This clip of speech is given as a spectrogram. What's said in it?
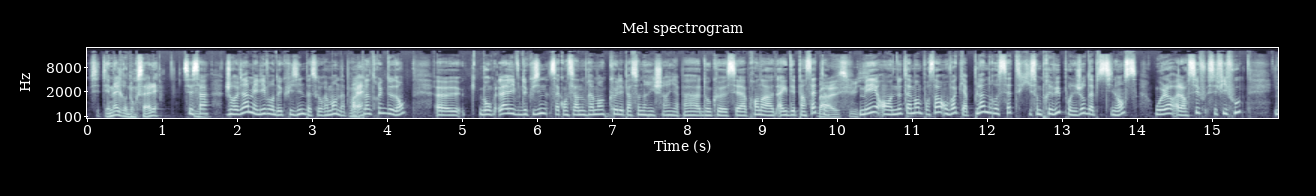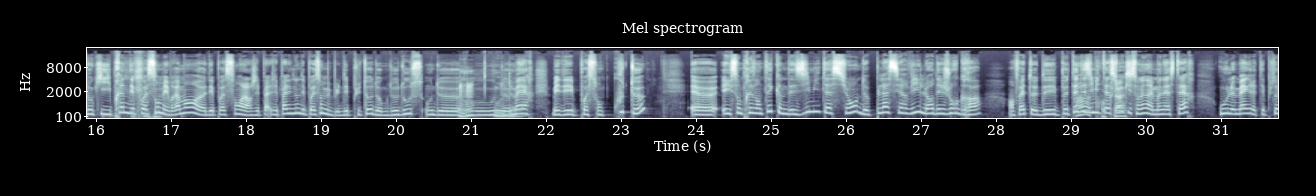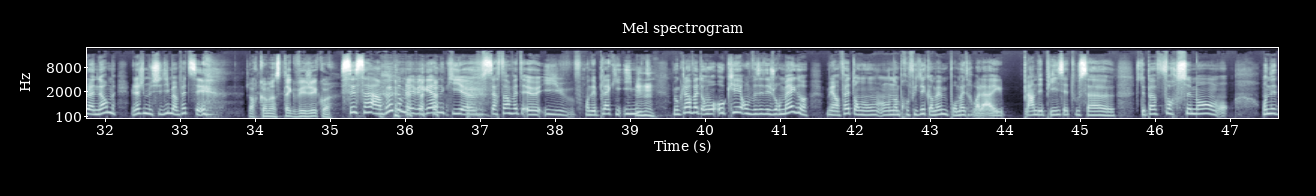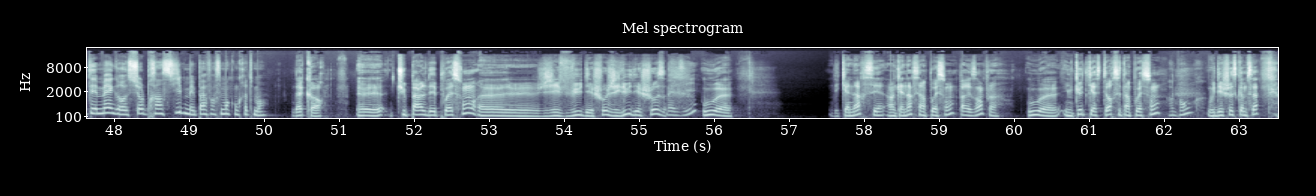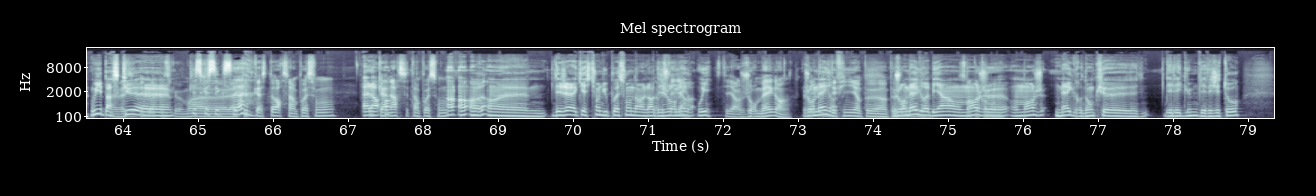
C'était maigre, donc ça allait. C'est ça. Je reviens à mes livres de cuisine parce que vraiment on apprend Ouais. plein de trucs dedans. Euh, bon, là, les livres de cuisine, ça concerne vraiment que les personnes riches. hein. Y a pas, donc euh, c'est à prendre à- avec des pincettes. Bah, oui. Mais en, notamment pour ça, on voit qu'il y a plein de recettes qui sont prévues pour les jours d'abstinence. Ou alors, alors c'est c'est fifou. Donc ils prennent des poissons, mais vraiment euh, des poissons. Alors j'ai pas, j'ai pas les noms des poissons, mais des plutôt donc de douce ou de Mhm. ou Ou de, de- mer, mais des poissons coûteux. Euh, et ils sont présentés comme des imitations de plats servis lors des jours gras. En fait, des peut-être Ah, des trop imitations qui sont nées dans les monastères où le maigre était plutôt la norme. Mais là, je me suis dit, mais en fait, c'est Genre comme un steak végé quoi. c'est ça, un peu comme les véganes qui euh, certains en fait euh, ils font des plats qui imitent. Mhm. Donc là, en fait, on- ok, on faisait des jours maigres, mais en fait, on, on en profitait quand même pour mettre voilà plein d'épices et tout ça. euh, C'était pas forcément, on, on était maigre sur le principe, mais pas forcément concrètement. D'accord. Euh, tu parles des poissons. euh, j'ai vu des choses, j'ai lu des choses Vas-y. où euh, des canards, c'est un canard, c'est un poisson, par exemple, ou euh, une queue de castor, c'est un poisson, Ah bon? ou des choses comme ça. Oui, parce Ah, que, euh, parce que moi, qu'est-ce que c'est que euh, ça La queue de castor c'est un poisson. alors, le canard c'est un poisson. en- en- en- en, euh, déjà la question du poisson dans, lors Non, des mais jours c'est-à-dire- maigres. Oui, C'est-à-dire jour maigre. Jour maigre. Définis un peu un peu. jour maigre, eh bien, on C'est un peu mange, euh, on mange maigre, donc euh, des légumes, des végétaux,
